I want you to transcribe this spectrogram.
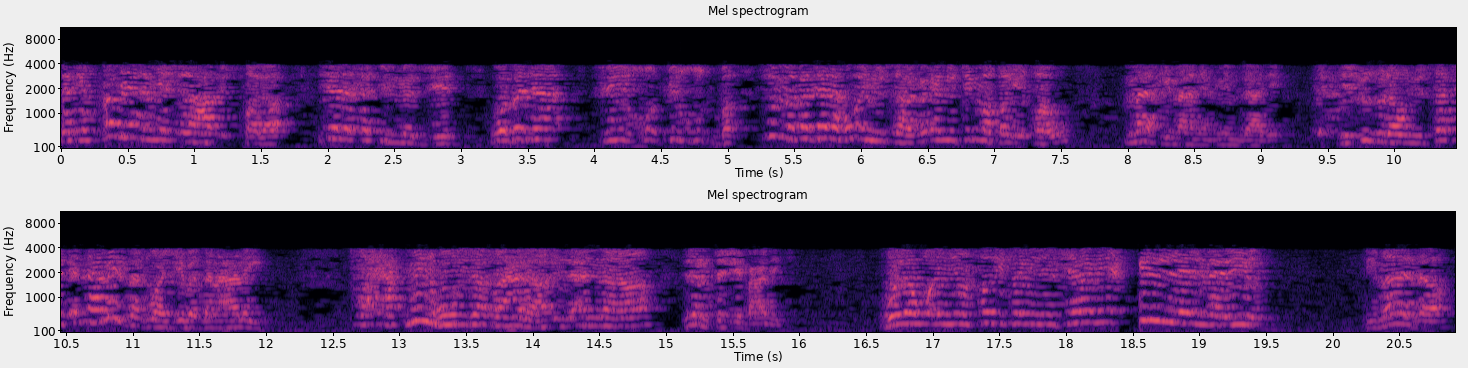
لكن قبل أن يشرع في الصلاة جلس في المسجد وبدأ في الخطبة. ثم بدا له أن يسافر أن يتم طريقه. ما في مانع من ذلك. يجوز له أن يسافر لأنها ليست واجبة عليه. صحت منه إذا فعلها إلا أنها لم تجب عليه. ينصرف من الجامع إلا المريض. لماذا؟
